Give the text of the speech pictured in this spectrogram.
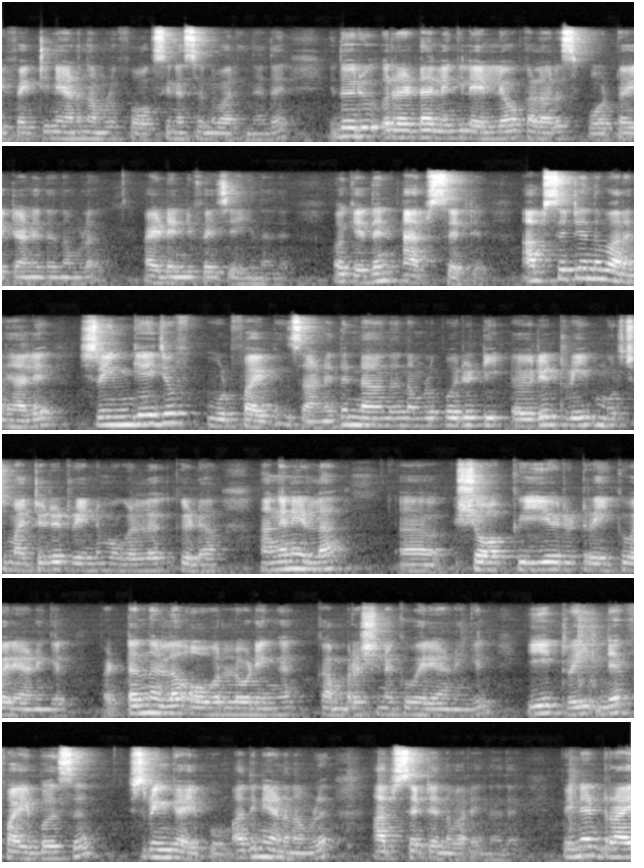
ഡിഫക്റ്റിനെയാണ് നമ്മൾ ഫോക്സിനസ് എന്ന് പറയുന്നത്. ഇതൊരു റെഡ് അല്ലെങ്കിൽ യെല്ലോ കളർ സ്പോട്ടായിട്ടാണ് ഇത് നമ്മൾ ഐഡന്റിഫൈ ചെയ്യുന്നത്. ഓക്കെ ദെൻ അപ്സെറ്റ് അപ്സെറ്റ് എന്ന് പറഞ്ഞാൽ ഷ്രിങ്കേജ് ഓഫ് വുഡ് ഫൈബേഴ്സ് ആണ്. ഇതുണ്ടാകുന്നത് നമ്മളിപ്പോൾ ഒരു ടീ ഒരു ട്രീ മുറിച്ച് മറ്റൊരു ട്രീന്റെ മുകളിലേക്ക് ഇടുക. അങ്ങനെയുള്ള ഷോക്ക് ഈ ഒരു ട്രീക്ക് വരികയാണെങ്കിൽ പെട്ടെന്നുള്ള ഓവർലോഡിങ് കംപ്രഷനൊക്കെ വരികയാണെങ്കിൽ ഈ ട്രീന്റെ ഫൈബേഴ്സ് ഷ്രിങ്ക് ആയി പോകും. അതിനെയാണ് നമ്മൾ അപ്സെറ്റ് എന്ന് പറയുന്നത്. പിന്നെ ഡ്രൈ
